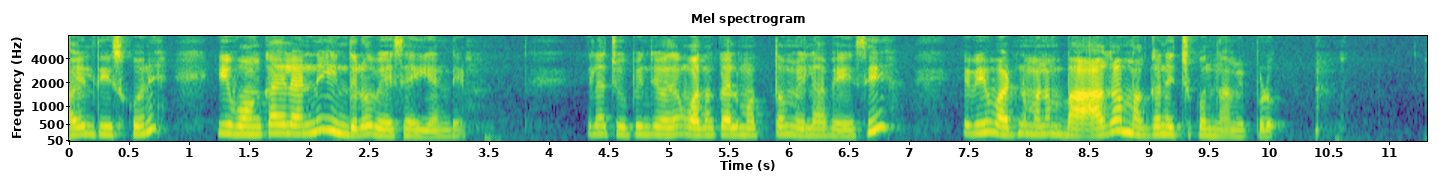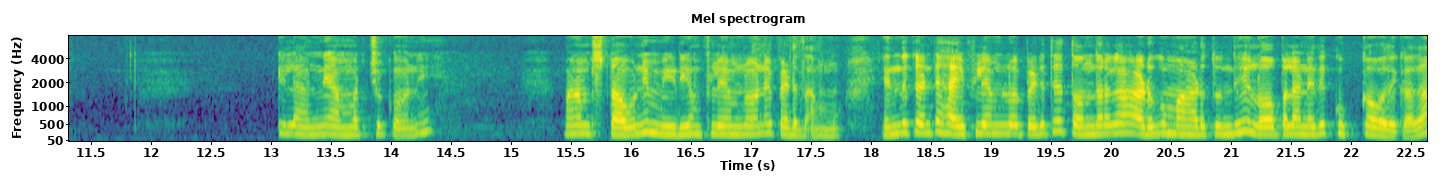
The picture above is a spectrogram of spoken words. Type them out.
ఆయిల్ తీసుకొని ఈ వంకాయలన్నీ ఇందులో వేసేయండి. ఇలా చూపించే విధంగా వంకాయలు మొత్తం ఇలా వేసి ఇవి వాటిని మనం బాగా మగ్గనిచ్చుకుందాం ఇప్పుడు. ఇలా అన్నీ అమర్చుకొని మనం స్టవ్ని మీడియం ఫ్లేమ్లోనే పెడదాము. ఎందుకంటే హై ఫ్లేమ్లో పెడితే తొందరగా అడుగు మాడుతుంది లోపల అనేది కుక్ అవ్వదు కదా.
